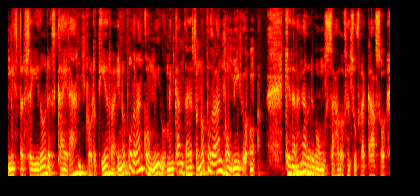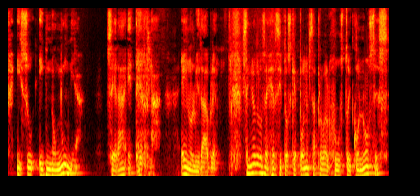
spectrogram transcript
mis perseguidores caerán por tierra y no podrán conmigo. Me encanta eso. No podrán conmigo. Quedarán avergonzados en su fracaso y su ignominia será eterna e inolvidable. Señor de los ejércitos que pones a prueba al justo y conoces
